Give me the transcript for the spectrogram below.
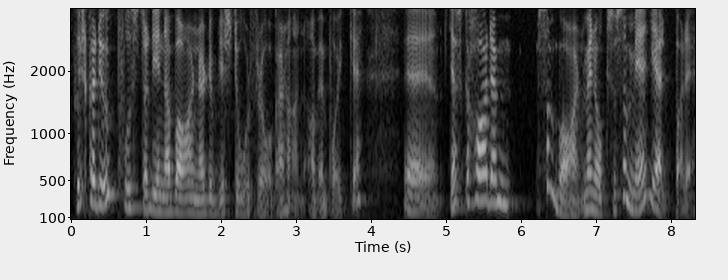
Hur ska du uppfostra dina barn när du blir stor? frågar han av en pojke. Eh, jag ska ha dem som barn, men också som medhjälpare.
